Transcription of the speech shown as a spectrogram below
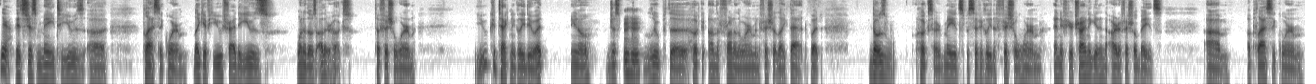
Yeah. it's just made to use a plastic worm. Like if you tried to use one of those other hooks to fish a worm, you could technically do it, you know, just hmm loop the hook on the front of the worm and fish it like that. But those hooks are made specifically to fish a worm. And if you're trying to get into artificial baits, um, a plastic worm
